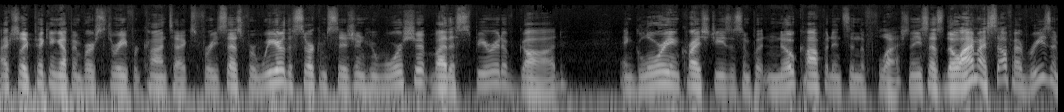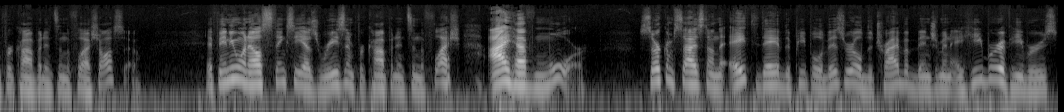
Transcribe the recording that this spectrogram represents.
Actually, picking up in verse 3 for context, for he says, For we are the circumcision who worship by the Spirit of God and glory in Christ Jesus and put no confidence in the flesh. And he says, Though I myself have reason for confidence in the flesh also. If anyone else thinks he has reason for confidence in the flesh, I have more. Circumcised on the eighth day of the people of Israel, of the tribe of Benjamin, a Hebrew of Hebrews,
